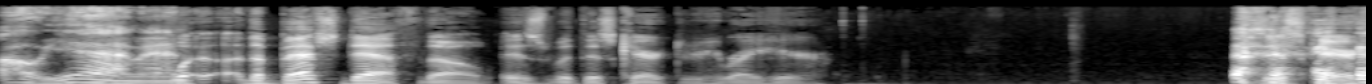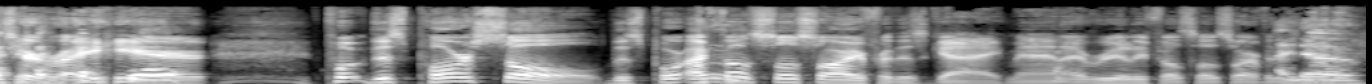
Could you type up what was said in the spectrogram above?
oh yeah, man. What, the best death though is with this character right here. This character right here. Po- This poor soul. This poor. I felt so sorry for this guy, man. I really felt so sorry for this I guy. know.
